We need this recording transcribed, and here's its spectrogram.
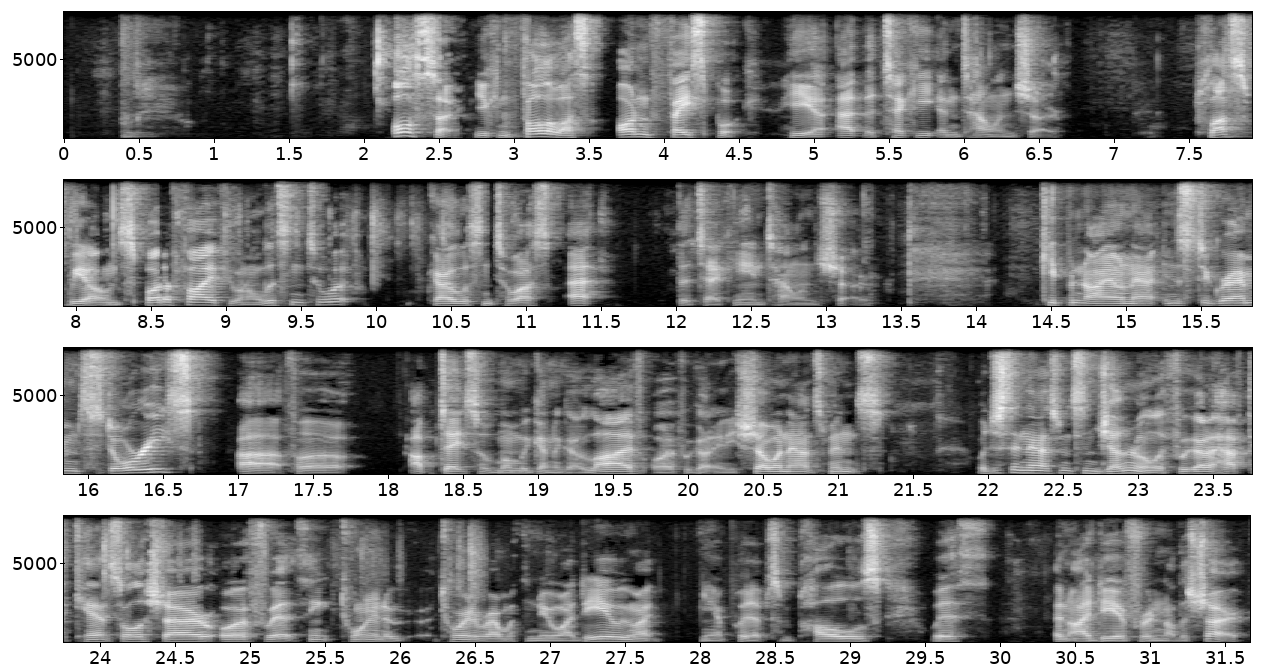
Also, you can follow us on Facebook here at the Techie and Talon Show. Plus, we are on Spotify if you want to listen to it. Go listen to us at the Techie and Talon Show. Keep an eye on our Instagram stories uh, for updates of when we're going to go live or if we've got any show announcements or just announcements in general. If we're going to have to cancel a show or if we're think touring, touring around with a new idea, we might you know put up some polls with an idea for another show.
